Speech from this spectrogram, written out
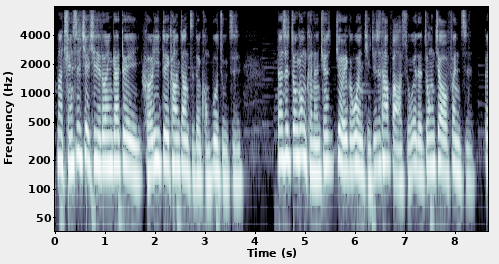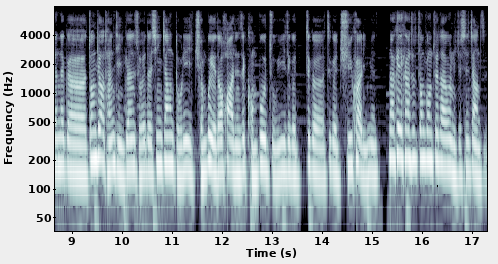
那全世界其实都应该对合力对抗这样子的恐怖组织。但是中共可能却就有一个问题，就是他把所谓的宗教分子跟那个宗教团体跟所谓的新疆独立全部也都划成是恐怖主义这个这个这个区块里面。那可以看出中共最大的问题就是这样子，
